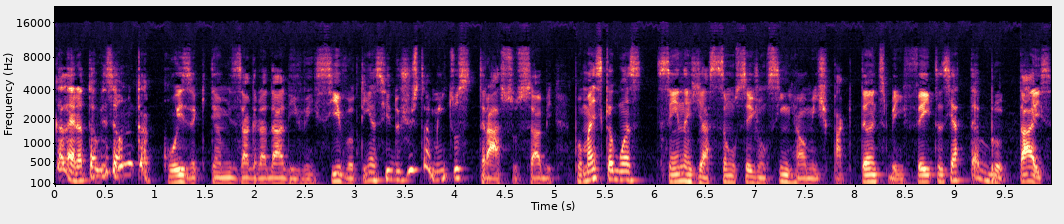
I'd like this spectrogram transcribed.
Galera, talvez a única coisa que tenha me desagradado Invencível tenha sido justamente os traços, sabe? Por mais que algumas cenas de ação sejam sim realmente impactantes, bem feitas e até brutais,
